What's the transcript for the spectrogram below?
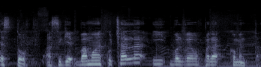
Stuff. Así que vamos a escucharla y volvemos para comentar.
